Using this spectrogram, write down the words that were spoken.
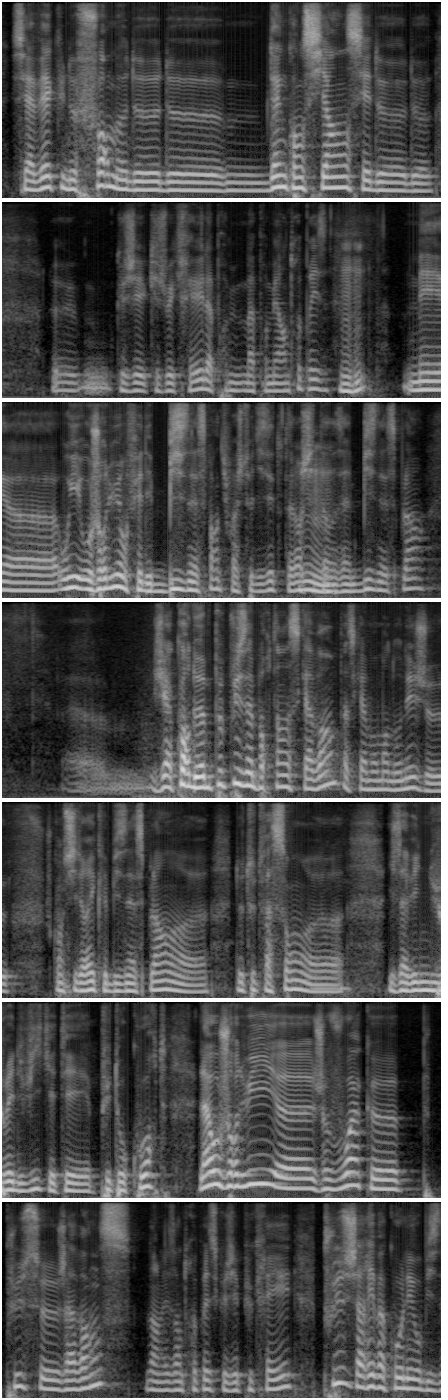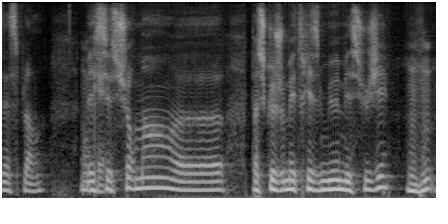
c'est avec une forme de, d'inconscience et de, que, j'ai, que je vais créer la, ma première entreprise. Mhm. Mais euh, oui, aujourd'hui, on fait des business plans. Tu vois, je te disais tout à l'heure, j'étais mhm. dans un business plan. Euh, j'y accorde un peu plus d'importance qu'avant parce qu'à un moment donné, je, je, considérais que les business plans, euh, de toute façon, ils avaient une durée de vie qui était plutôt courte. Là, aujourd'hui, je vois que plus j'avance, dans les entreprises que j'ai pu créer, plus j'arrive à coller au business plan. Mais c'est sûrement euh, parce que je maîtrise mieux mes sujets. Mhm.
